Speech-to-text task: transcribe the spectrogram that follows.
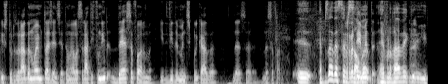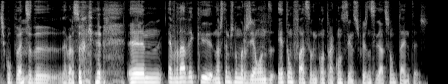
estruturada não é muita agência. Então ela será difundida dessa forma e devidamente explicada dessa, dessa forma. Uh, apesar dessa ressalva, a verdade é que, é? e desculpe antes de. Agora sou. um, a verdade é que nós estamos numa região onde é tão fácil encontrar consensos, porque as necessidades são tantas,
